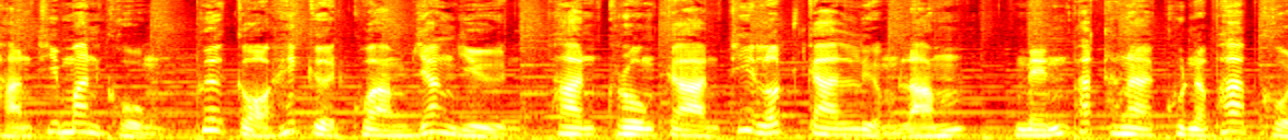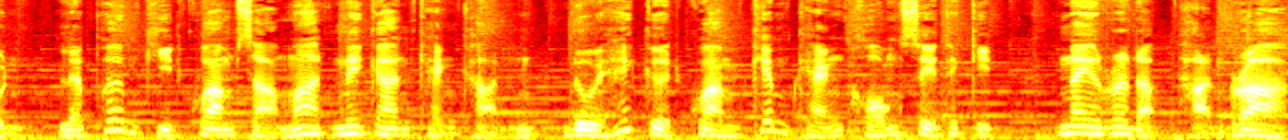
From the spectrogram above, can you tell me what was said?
ฐานที่มั่นคง เพื่อก่อให้เกิดความยั่งยืน ผ่านโครงการที่ลดการเหลื่อมล้ำ เน้นพัฒนาคุณภาพคน และเพิ่มขีดความสามารถในการแข่งขัน โดยให้เกิดความเข้มแข็งของเศรษฐกิจในระดับฐานราก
